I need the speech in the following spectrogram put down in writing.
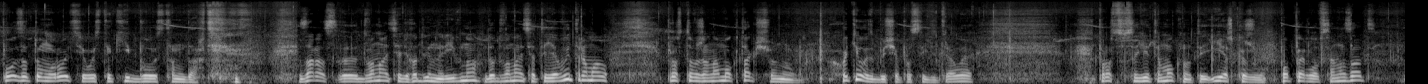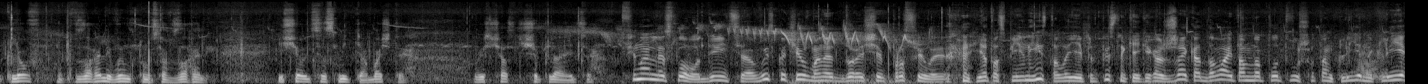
поза тому році ось такі були стандарти. Зараз е, 12 годин рівно, до 12 я витримав. Просто вже намок так, що ну, хотілося б ще посидіти, але просто сидіти мокнути. І я ж кажу, поперло все назад, кльов взагалі вимкнувся взагалі. І ще оце сміття, бачите, весь час чіпляється. Фінальне слово, дивіться, вискочив, мене, до речі, просили. Я та спінінгіст, але є підписники, які кажуть, Жека, давай там на плотву, що там клює, не клює.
